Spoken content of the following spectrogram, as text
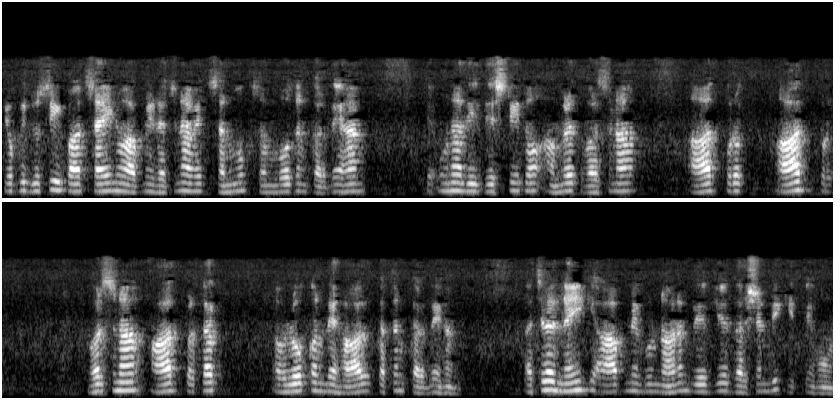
ਕਿਉਂਕਿ ਦੂਸਰੀ ਪਾਤਸ਼ਾਹੀ ਨੂੰ ਆਪਣੀ ਰਚਨਾ ਵਿੱਚ ਸਨਮੁਖ ਸੰਬੋਧਨ ਕਰਦੇ ਹਨ ਤੇ ਉਹਨਾਂ ਦੀ ਦ੍ਰਿਸ਼ਟੀ ਤੋਂ ਅੰਮ੍ਰਿਤ ਵਰਸਣਾ, ਆਦ ਪੁਰਖ, ਆਦ ਵਰਸਣਾ, ਆਦ ਪ੍ਰਤਕ ਅਵਲੋਕਨ ਦੇ ਹਾਲ ਕਥਨ ਕਰਦੇ ਹਨ। ਅਚਰਜ ਨਹੀਂ ਕਿ ਆਪ ਨੇ ਗੁਰੂ ਨਾਨਕ ਦੇਵ ਜੀ ਦੇ ਦਰਸ਼ਨ ਵੀ ਕੀਤੇ ਹੋਣ।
